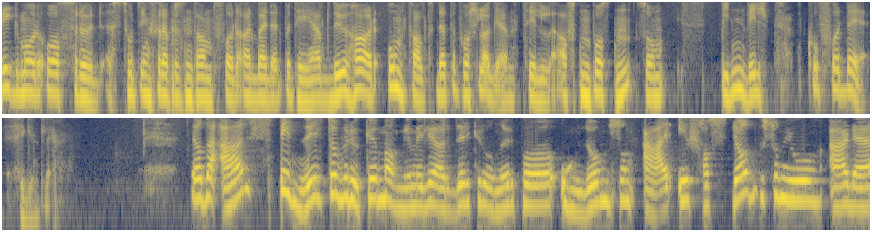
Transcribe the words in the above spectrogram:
Rigmor Aasrud, stortingsrepresentant for Arbeiderpartiet. Du har omtalt dette forslaget til Aftenposten som spinnvilt. Hvorfor det, egentlig? Ja, Det er spinnvilt å bruke mange milliarder kroner på ungdom som er i fast jobb, som jo er det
